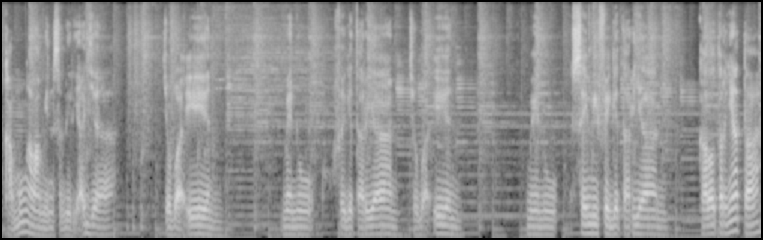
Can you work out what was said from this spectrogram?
kamu ngalamin sendiri aja. Cobain menu vegetarian, cobain menu semi vegetarian. Kalau ternyata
